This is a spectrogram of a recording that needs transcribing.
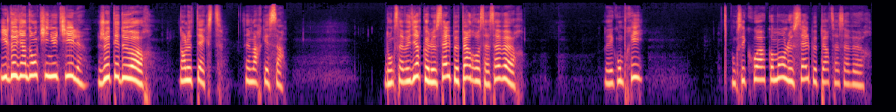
il devient donc inutile, jeté dehors dans le texte. C'est marqué ça. Donc ça veut dire que le sel peut perdre sa saveur. Vous avez compris? Donc c'est quoi? Comment le sel peut perdre sa saveur?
